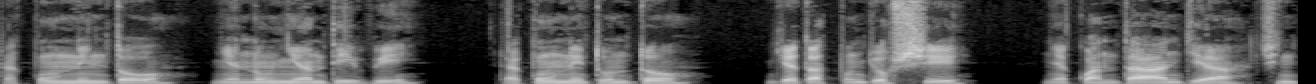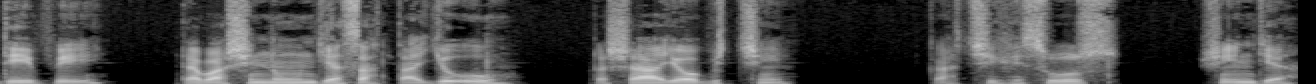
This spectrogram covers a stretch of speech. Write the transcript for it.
rakunindo ña nuu ñandivi rakunitunndo yata tunyoxi ña kuandantya chindivi tabashinun yasahtayu, rashayobichi, kachi Jesus, shindia.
